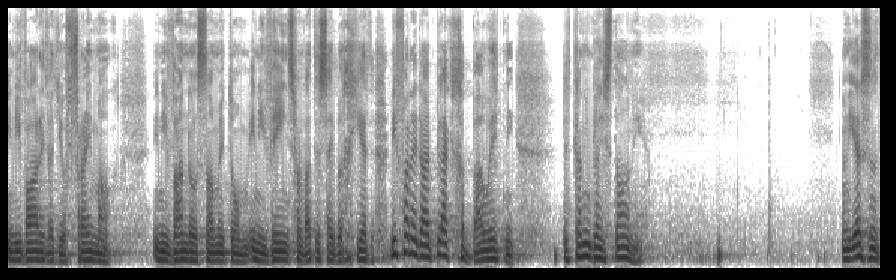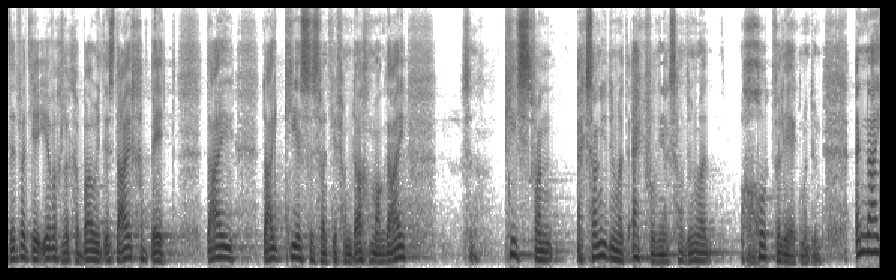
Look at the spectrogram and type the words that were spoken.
En die waarheid wat jou vrymaak en die wandel saam met hom en die wens van wat is sy begeerte, nie vanuit daai plek gebou het nie. Dit kan nie bly staan nie. En eerstens dit wat jy ewiglik gebou het, is daai gebed, daai daai keuses wat jy vandag maak, daai kies van ek sal nie doen wat ek wil nie, ek sal doen wat God wil hê ek moet doen. In daai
